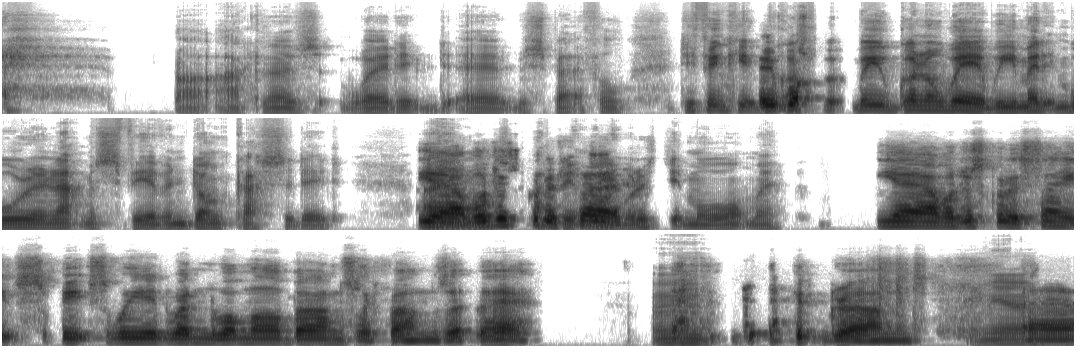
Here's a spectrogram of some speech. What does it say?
I can have word it uh, respectful. Do you think it, because it, we've gone away, we made it more in an atmosphere than Doncaster did? Yeah, we're just going to say we it more, won't we? Yeah, we're just going to say it's it's weird when there were more Barnsley fans at their mm. ground. Yeah.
